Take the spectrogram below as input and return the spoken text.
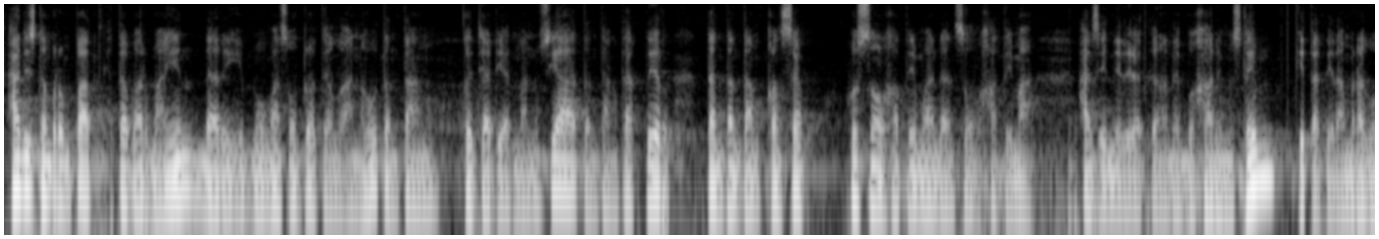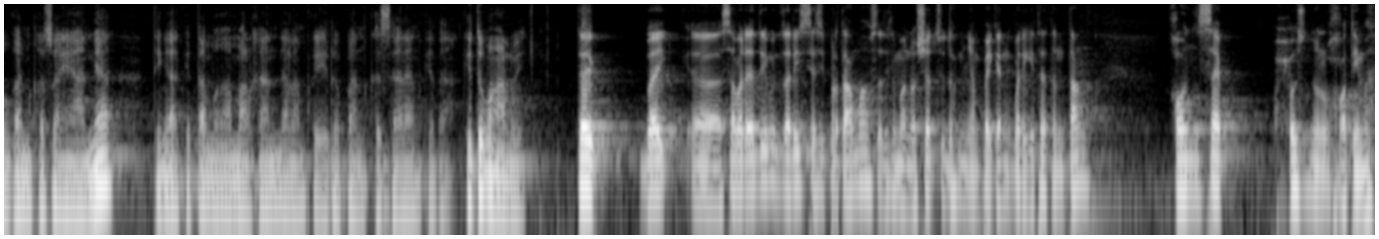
hadis nomor 4 kita bermain dari Ibnu Mas'ud radhiyallahu anhu tentang kejadian manusia, tentang takdir dan tentang konsep husnul khatimah dan sul khatimah. Hadis ini diriwayatkan oleh Bukhari Muslim, kita tidak meragukan kesahihannya tinggal kita mengamalkan dalam kehidupan keseharian kita. Gitu Bang Alwi. Baik, baik uh, sahabat Edrim itu tadi sesi pertama Ustaz Hilman Rosyad sudah menyampaikan kepada kita tentang konsep husnul khotimah.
